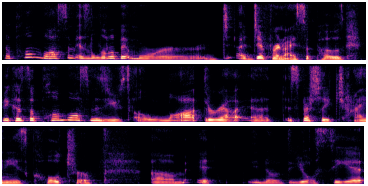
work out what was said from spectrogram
The plum blossom is a little bit more d- uh, different, I suppose, because the plum blossom is used a lot throughout, uh, especially Chinese culture. Um, it you know you'll see it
